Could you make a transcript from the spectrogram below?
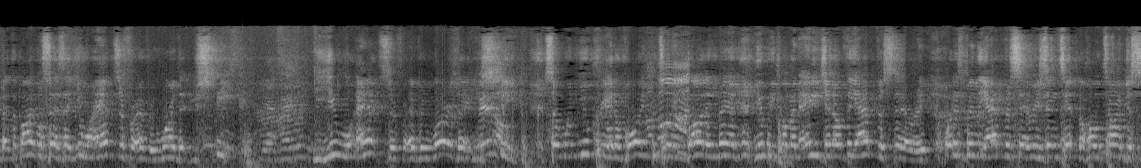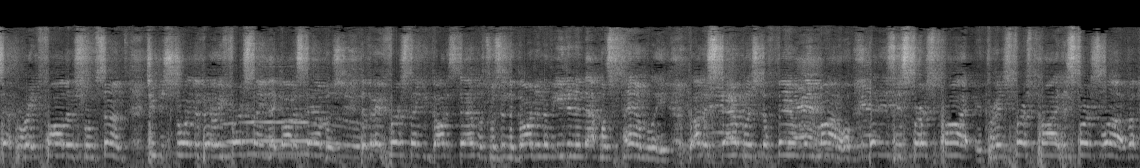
That the Bible says that you will answer for every word that you speak. You will answer for every word that you speak. So when you create a void between God and man, you become an agent of the adversary. What has been the adversary's intent the whole time? To separate fathers from sons, to destroy the very first thing that God established. The very first thing God established was in the Garden of Eden, and that was family. God established the family model. That is his first pride, his first pride, his first love,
